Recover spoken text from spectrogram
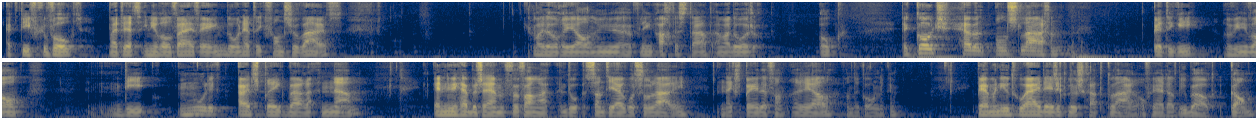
actief gevolgd. Maar het werd in ieder geval 5-1 door een hattrick van Suarez. Waardoor Real nu uh, flink achter staat. En waardoor ze ook de coach hebben ontslagen. Petegui. Of in ieder geval die moeilijk uitspreekbare naam. En nu hebben ze hem vervangen door Santiago Solari. Een ex-speler van Real, van de Koninklijke. Ik ben benieuwd hoe hij deze klus gaat klaren. Of hij dat überhaupt kan.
